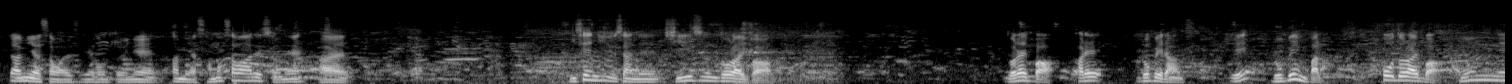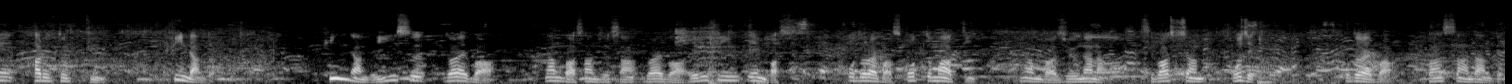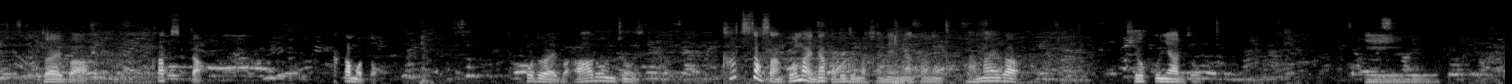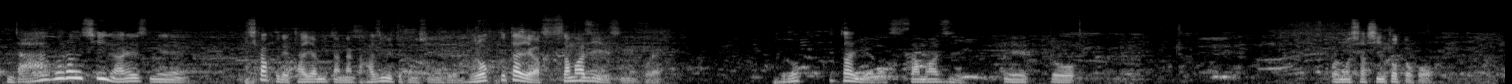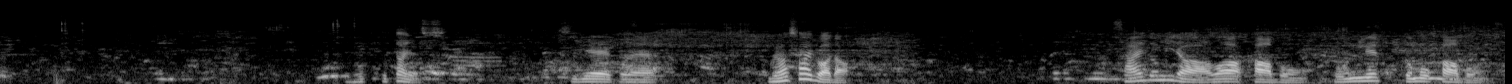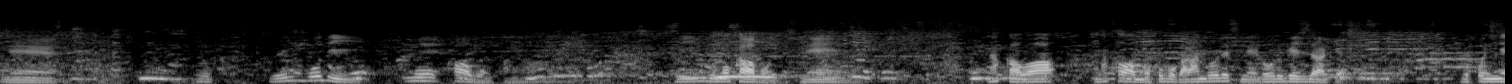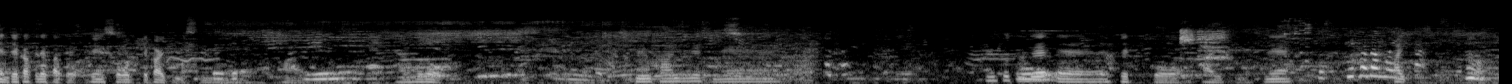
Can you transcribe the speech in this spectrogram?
タミヤ様ですね、本当にね。タミヤ様様ですよね。はい。2023年シーズンドライバー。ドライバー、カレ・ロベランス。え？ロベンバラ。コードライバー、ヨンネ・ハルトッキン。フィンランド。ンランド、イギリスドライバー、ナンバー33、ドライバー、エルフィン・エンバス。コドライバー、スコット・マーティン。ナンバー17、セバスチャン・オジェ。コドライバー、バンサン・ランド。ドライバー、勝田、高本。コドライバー、アーロン・ジョーンズ。勝田さん、この前なんか出てましたね。なんかね、名前が記憶にあるぞ。えー、WRC のあれですね、近くでタイヤ見たのなんか初めてかもしれないけど、ブロックタイヤが凄まじいですね、これ。ブロックタイヤが凄まじい。えー、っと、これも写真撮っとこう。ブロックタイヤす。すげえ、これ。グラスファイバーだ。サイドミラーはカーボン。ボンネットもカーボンですね。上のボディもカーボンかな。ウィングもカーボンですね。中は、中はもうほぼガランドですね。ロールゲージだらけ。横にね、でかくでかと、連想って書いてますね。はい。なるほど。という感じですね。ということで、えー、結構入ってますね。はい。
